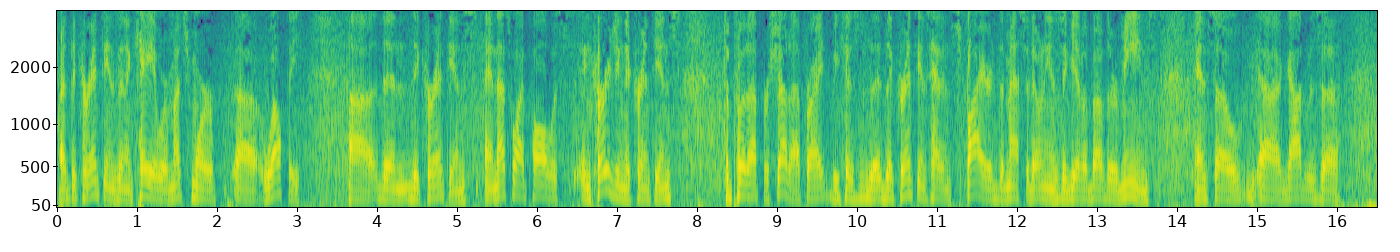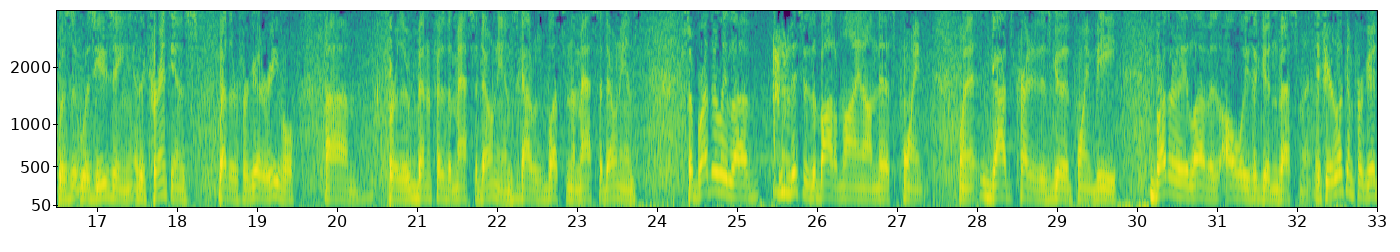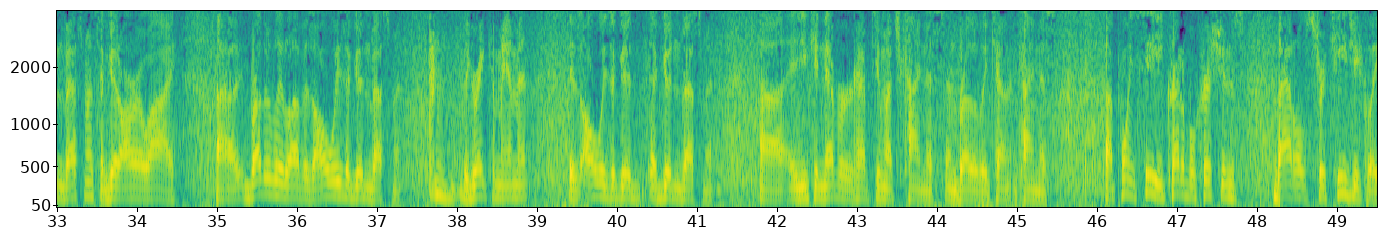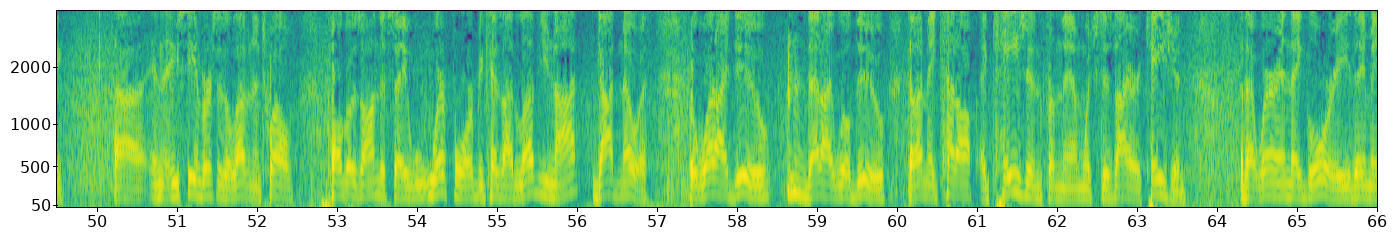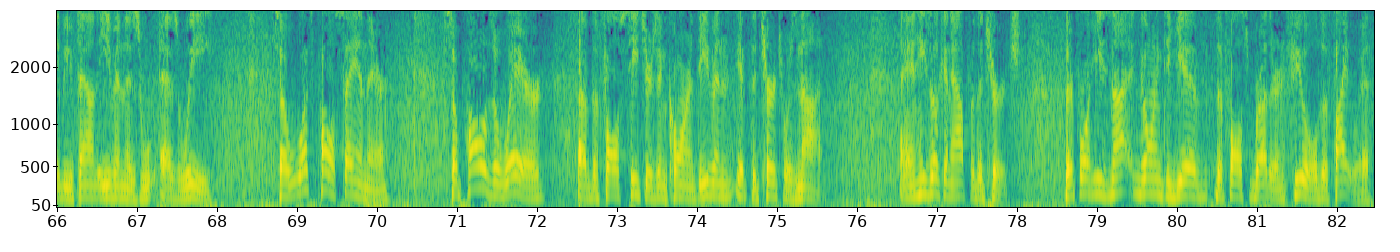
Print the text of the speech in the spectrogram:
Right? The Corinthians in Achaia were much more uh, wealthy uh, than the Corinthians, and that's why Paul was encouraging the Corinthians to put up or shut up, right? Because the, the Corinthians had inspired the Macedonians to give above their means, and so uh, God was uh, was was using the Corinthians, whether for good or evil, um, for the benefit of the Macedonians. God was blessing the Macedonians. So brotherly love. this is the bottom line on this point. When it, God's credit is good, point B. Brotherly love is always a good investment. If you're looking for good investments and good ROI, uh, brotherly love is always a good investment. the Great Commandment is always a good a good investment. Uh, you can never have too much kindness and brotherly kindness. Uh, point C: credible Christians battle strategically. Uh, and you see in verses 11 and 12, Paul goes on to say, Wherefore, because I love you not, God knoweth, but what I do, that I will do, that I may cut off occasion from them which desire occasion, that wherein they glory, they may be found even as, as we. So, what's Paul saying there? So, Paul is aware of the false teachers in Corinth, even if the church was not. And he's looking out for the church. Therefore, he's not going to give the false brethren fuel to fight with.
